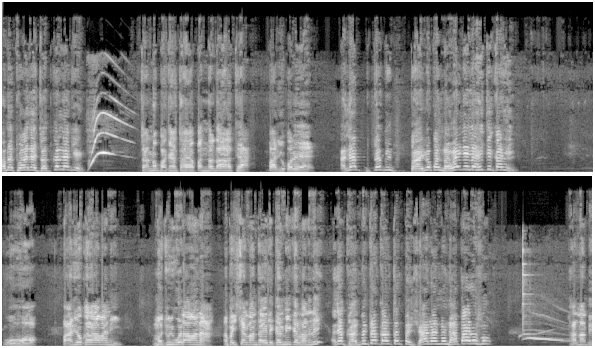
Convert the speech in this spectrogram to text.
અમે થોડા જાય જત કરી નાખીએ. ચારનો પગાર થયા પંદર દાડા થયા. પારીઓ કરે. અને ભાઈઓ પણ નવાઈ ને નહીં કરી ઓહો પારીઓ કરાવવાની. મજૂરી બોલાવવાના. પૈસા આલવાના થાય એટલે ગરમી કરવાની નહીં. અને ગરમી તો કરતા પૈસા હાલવાનું ના પાડો છો. હા ના દે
